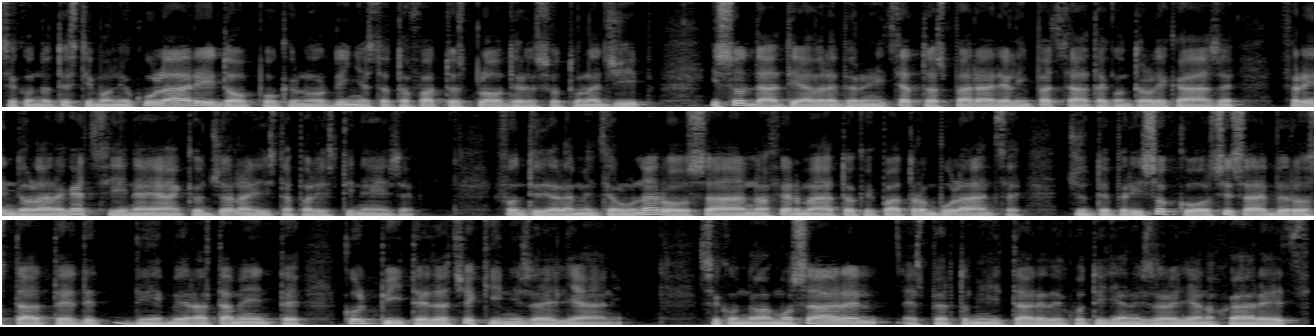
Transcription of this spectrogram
Secondo testimoni oculari, dopo che un ordigno è stato fatto esplodere sotto una jeep, i soldati avrebbero iniziato a sparare all'impazzata contro le case, ferendo la ragazzina e anche un giornalista palestinese. Fonti della Mezzaluna Rossa hanno affermato che quattro ambulanze giunte per i soccorsi sarebbero state deliberatamente colpite da cecchini israeliani. Secondo Amos Arel, esperto militare del quotidiano israeliano Haaretz,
